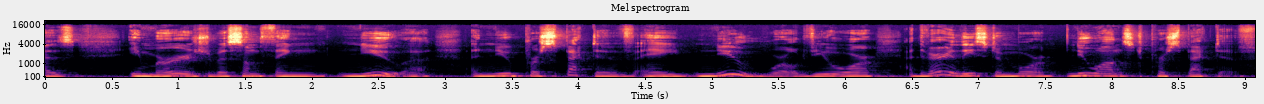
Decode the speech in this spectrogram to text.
has emerged with something new, a, a new perspective, a new worldview, or at the very least, a more nuanced perspective.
